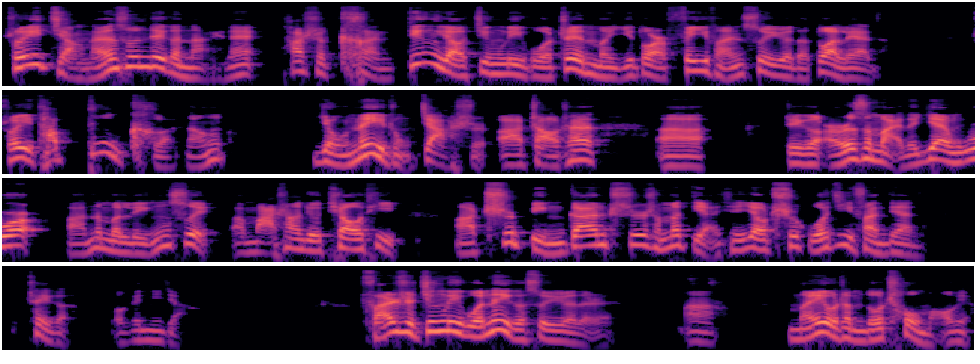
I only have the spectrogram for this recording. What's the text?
所以蒋南孙这个奶奶，她是肯定要经历过这么一段非凡岁月的锻炼的，所以她不可能。有那种架势啊，早晨啊，这个儿子买的燕窝啊，那么零碎啊，马上就挑剔啊，吃饼干吃什么点心要吃国际饭店的，这个我跟你讲，凡是经历过那个岁月的人啊，没有这么多臭毛病。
